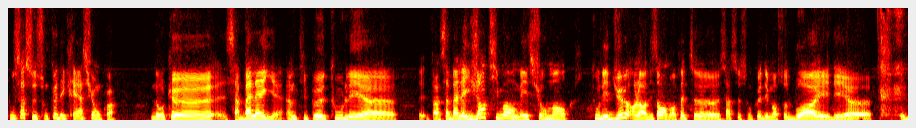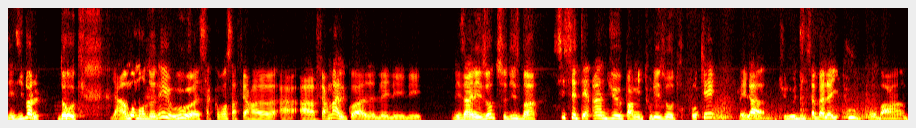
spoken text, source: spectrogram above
tout ça, ce sont que des créations, quoi. Donc, ça balaye un petit peu tous les, enfin, ça balaye gentiment, mais sûrement tous les dieux en leur disant, en fait, euh, ça, ce sont que des morceaux de bois et des, euh, et des idoles. Donc, il y a un moment donné où euh, ça commence à faire, à, faire mal, quoi. Les, les, les, les, uns et les autres se disent, ben, si c'était un dieu parmi tous les autres, ok, mais là, tu nous dis que ça balaye tout, bon, ben,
